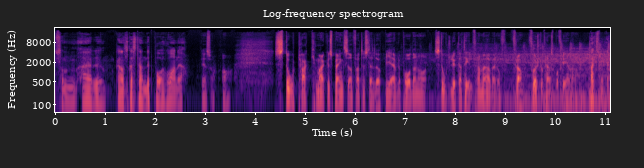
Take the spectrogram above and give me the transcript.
som är ganska ständigt pågående. Det är så? Ja. Stort tack Marcus Bengtsson för att du ställde upp i Gävlepodden och stort lycka till framöver och fram, först och främst på fredag. Tack så mycket.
